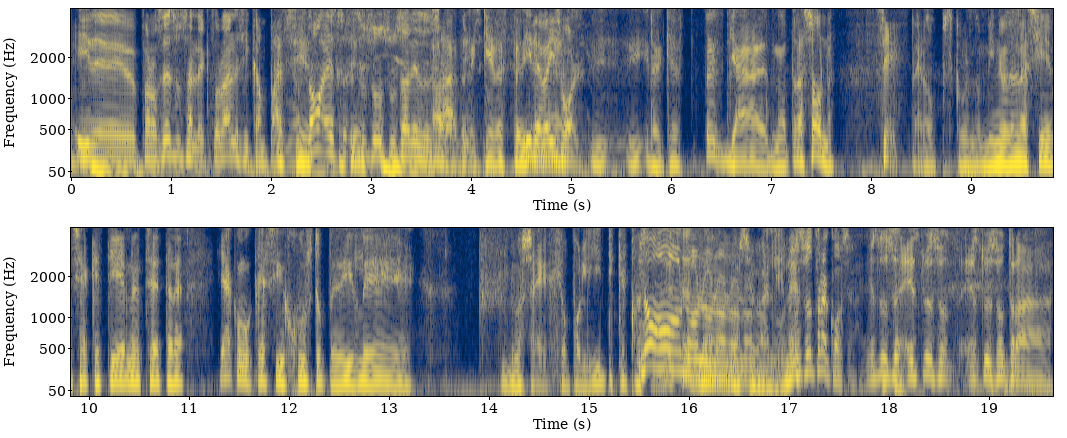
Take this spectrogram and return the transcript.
de, y de procesos electorales y campañas, es, ¿no? Es- esas es. son sus áreas de Ahora, expertise. le quieres pedir Y de más béisbol. Y, y le quieres, pues ya en otra zona. Sí. pero pues con el dominio de la ciencia que tiene, etcétera, ya como que es injusto pedirle, no sé, geopolítica, cosas de No, esas, no, no, no, no, se no, vale, no, ¿no? Es otra cosa. Esto es, esto es, esto es otra,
